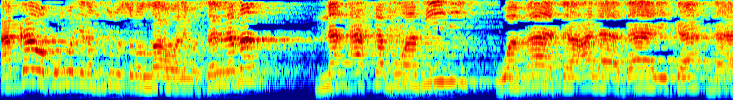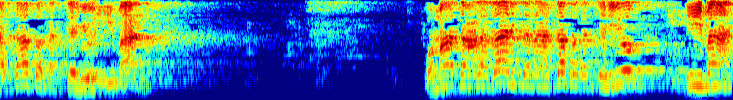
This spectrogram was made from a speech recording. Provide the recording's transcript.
akawa pamoja na mtume sallallahu alaihi wasallama na akamwamini wa mata ala dhalika na akafa katika hiyo imani. Wa mata ala dhalika na akafa katika hiyo imani.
